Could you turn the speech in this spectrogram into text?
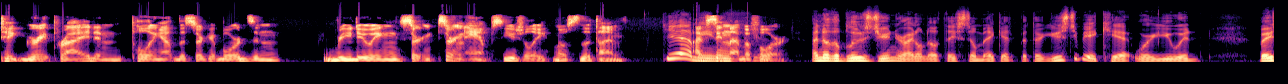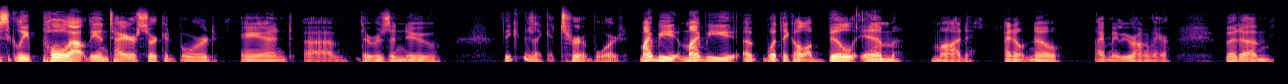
take great pride in pulling out the circuit boards and redoing certain certain amps usually most of the time. yeah. I mean, I've seen that before. I know the Blues Junior. I don't know if they still make it, but there used to be a kit where you would basically pull out the entire circuit board, and um, there was a new. I think it was like a turret board. Might be might be a, what they call a Bill M mod. I don't know. I may be wrong there, but um,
